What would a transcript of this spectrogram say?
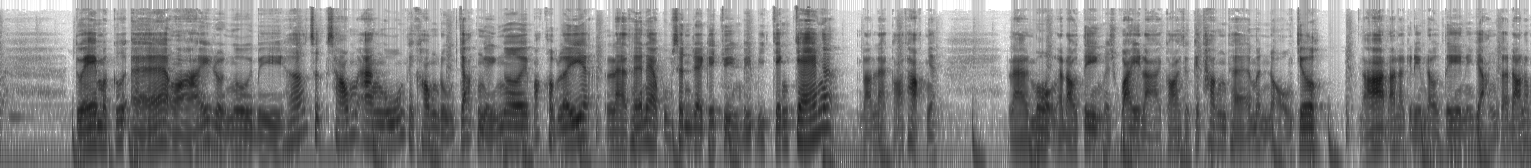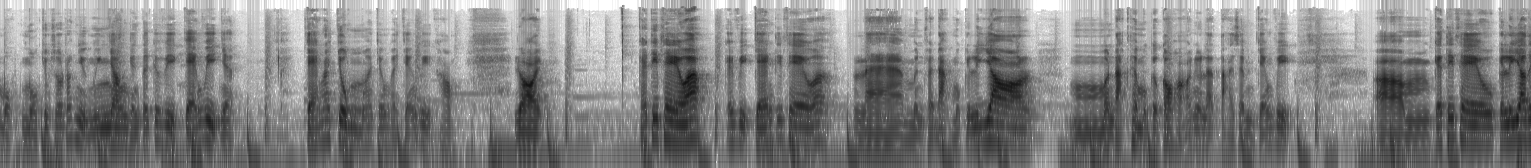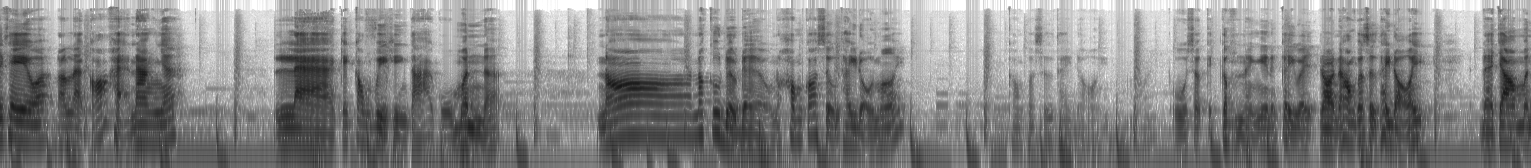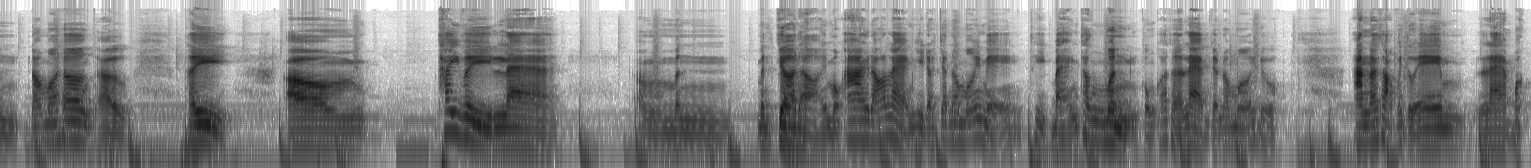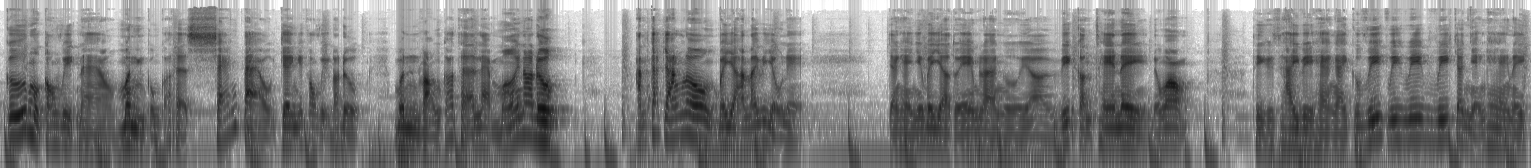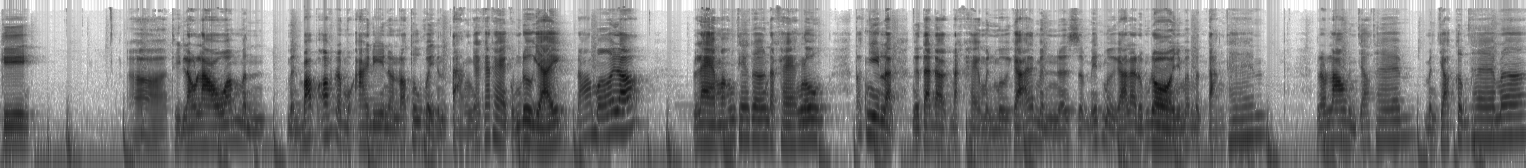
tụi em mà cứ ể oải rồi người bị hết sức sống ăn uống thì không đủ chất nghỉ ngơi bất hợp lý á, là thế nào cũng sinh ra cái chuyện bị bị chán chán á. Đó là có thật nha là một là đầu tiên mình quay lại coi thử cái thân thể mình ổn chưa. Đó đó là cái điểm đầu tiên nó dẫn tới đó là một một trong số rất nhiều nguyên nhân dẫn tới cái việc chán việc nha. Chán nói chung á chứ không phải chán việc không. Rồi cái tiếp theo á cái việc chán tiếp theo á là mình phải đặt một cái lý do mình đặt thêm một cái câu hỏi nữa là tại sao mình chán việc. Um, cái tiếp theo cái lý do tiếp theo á đó là có khả năng nhé là cái công việc hiện tại của mình á nó nó cứ đều đều nó không có sự thay đổi mới không có sự thay đổi. Ủa sao cái cụm này nghe nó kỳ vậy? Rồi nó không có sự thay đổi. Để cho mình nó mới hơn. Ừ. Thì uh, thay vì là uh, mình mình chờ đợi một ai đó làm gì đó cho nó mới mẻ thì bản thân mình cũng có thể làm cho nó mới được. Anh nói thật với tụi em làm bất cứ một công việc nào mình cũng có thể sáng tạo trên cái công việc đó được. Mình vẫn có thể làm mới nó được. Anh chắc chắn luôn. Bây giờ anh lấy ví dụ nè chẳng hạn như bây giờ tụi em là người uh, viết content đi đúng không? Thì thay vì hàng ngày cứ viết viết viết viết cho nhãn hàng này kia à, thì lâu lâu á mình mình bóc up ra một idea nào nó thú vị mình tặng cho khách hàng cũng được vậy. Đó mới đó. Làm mà không theo đơn đặt hàng luôn. Tất nhiên là người ta đặt đặt hàng mình 10 cái mình ờ, submit 10 cái là đúng rồi nhưng mà mình tặng thêm. Lâu lâu mình cho thêm mình cho cơm thêm đó.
